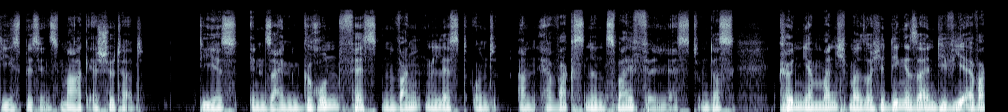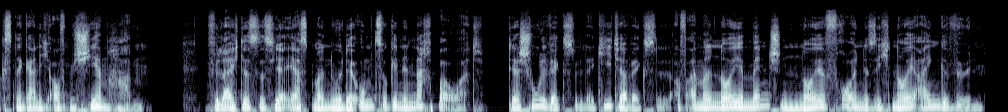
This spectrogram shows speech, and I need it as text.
die es bis ins Mark erschüttert, die es in seinen Grundfesten wanken lässt und an Erwachsenen zweifeln lässt. Und das können ja manchmal solche Dinge sein, die wir Erwachsene gar nicht auf dem Schirm haben. Vielleicht ist es ja erstmal nur der Umzug in den Nachbarort, der Schulwechsel, der Kitawechsel, auf einmal neue Menschen, neue Freunde, sich neu eingewöhnen.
